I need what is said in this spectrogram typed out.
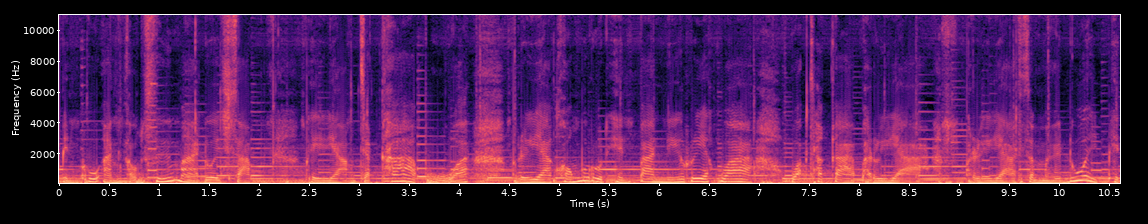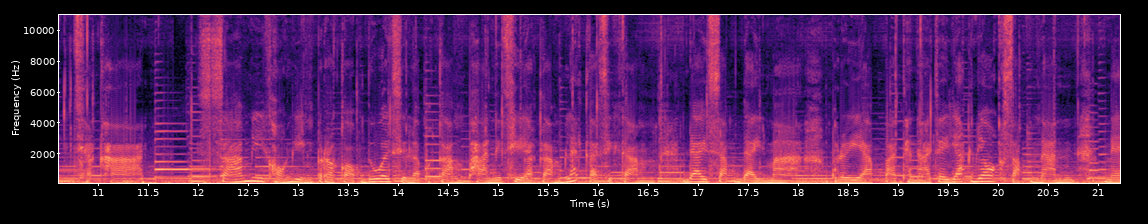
เป็นผู้อันเขาซื้อมาด้วยทรัพย์ พยายามจะฆ่าผัวภริยาของบุรุษเห็นปานนี้เรียกว่า วัฏกาภริยาภริยาเสมอด้วยเพชฌฆาต สามีของหญิงประกอบด้วยศิลปกรรม พาณิชยกรรม และกสิกรรม ได้ทรัพย์ใดมาภรยาปรารถนาจะยักยอกทรัพย์นั้น แม้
